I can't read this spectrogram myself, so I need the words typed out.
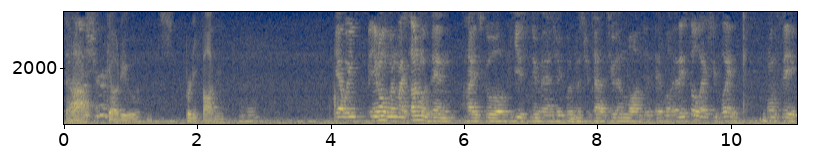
that Ah, I sure. go to. It's pretty fun. Yeah, we. You know, when my son was in high school, he used to do magic with Mr. Todd too and loved it. They loved it. They still actually played once they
